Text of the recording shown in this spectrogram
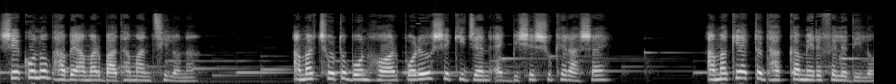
সে কোনোভাবে আমার বাধা মানছিল না। আমার ছোট বোন হওয়ার পরেও সে কি যেন এক বিশেষ সুখের আশায় আমাকে একটা ধাক্কা মেরে ফেলে দিল।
